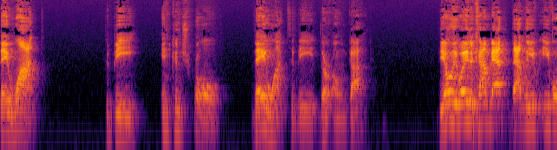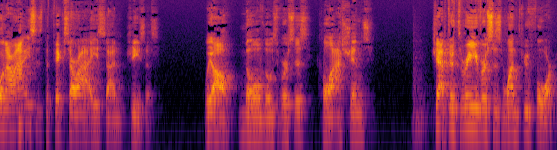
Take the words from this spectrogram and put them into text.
They want to be in control. They want to be their own God. The only way to combat that evil in our eyes is to fix our eyes on Jesus. We all know of those verses. Colossians chapter 3, verses 1 through 4.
